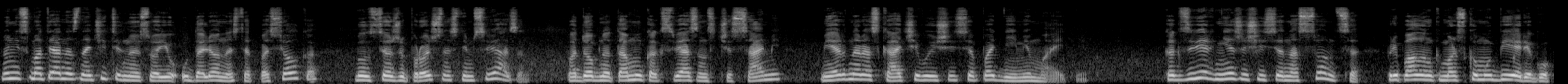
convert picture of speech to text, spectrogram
но, несмотря на значительную свою удаленность от поселка, был все же прочно с ним связан, подобно тому, как связан с часами, мерно раскачивающийся под ними маятник. Как зверь, нежащийся на солнце, припал он к морскому берегу,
